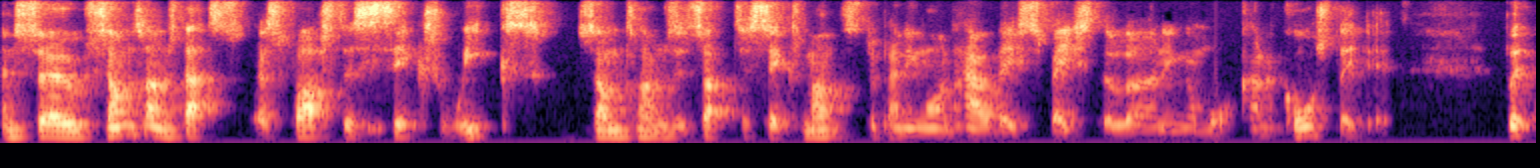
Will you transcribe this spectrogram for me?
And so sometimes that's as fast as six weeks. Sometimes it's up to six months, depending on how they space the learning and what kind of course they did. But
